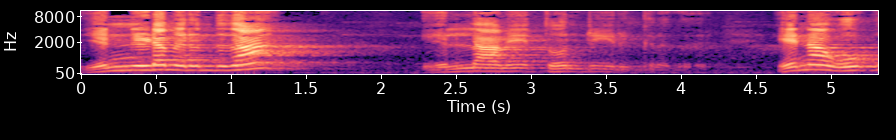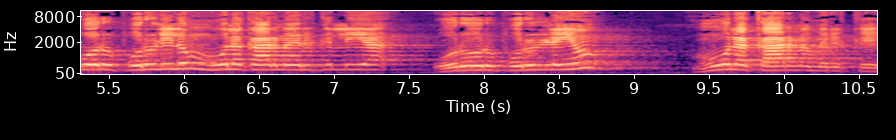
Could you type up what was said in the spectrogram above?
என்னிடம் இருந்து தான் எல்லாமே தோன்றி இருக்கிறது ஏன்னா ஒவ்வொரு பொருளிலும் மூல காரணம் இருக்கு இல்லையா? ஒரு ஒரு பொருள்லையும் மூல காரணம் இருக்கு.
